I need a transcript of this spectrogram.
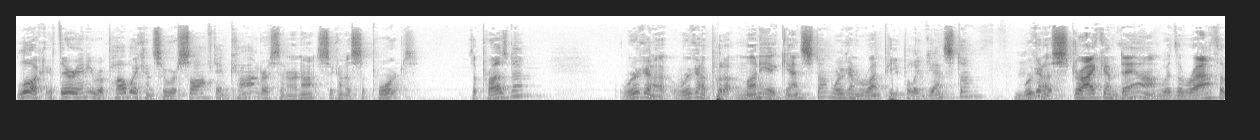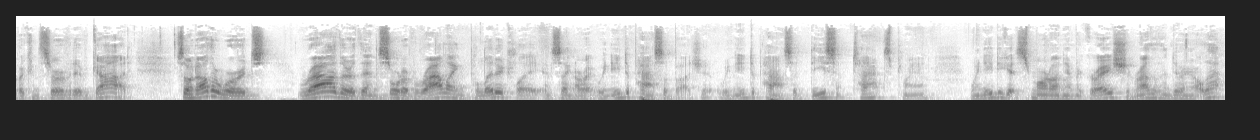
look, if there are any Republicans who are soft in Congress and are not going to support the president, we're going to we're going to put up money against them. We're going to run people against them. Mm-hmm. We're going to strike them down with the wrath of a conservative God. So, in other words, rather than sort of rallying politically and saying, all right, we need to pass a budget, we need to pass a decent tax plan, we need to get smart on immigration, rather than doing all that,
